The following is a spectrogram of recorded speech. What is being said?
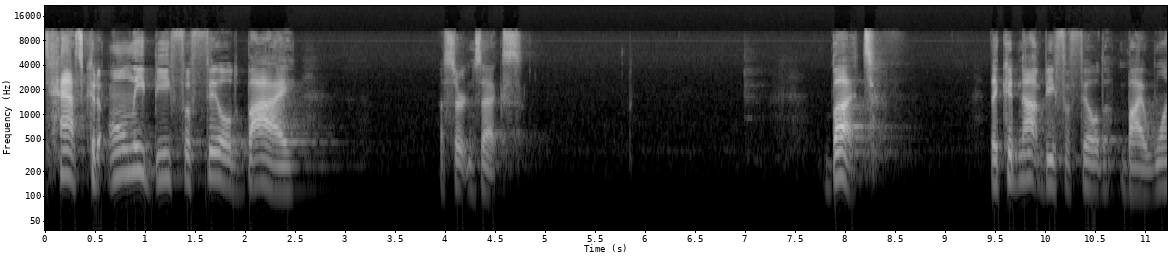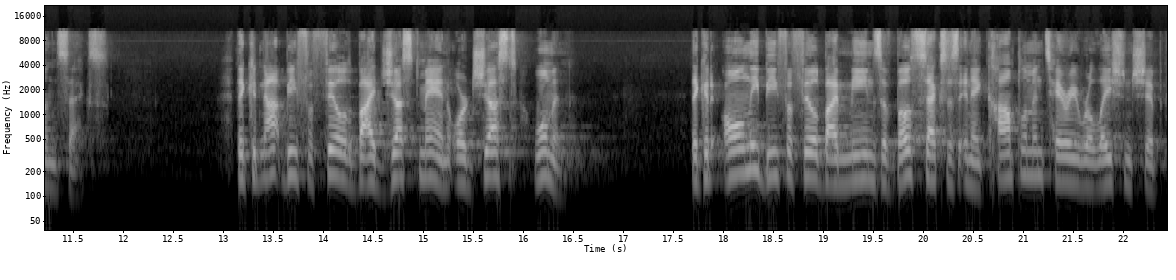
tasks could only be fulfilled by a certain sex. But they could not be fulfilled by one sex. They could not be fulfilled by just man or just woman. They could only be fulfilled by means of both sexes in a complementary relationship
